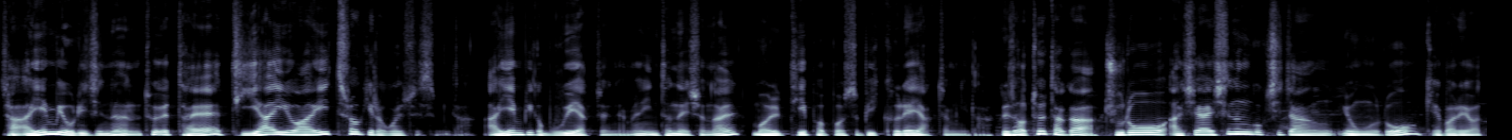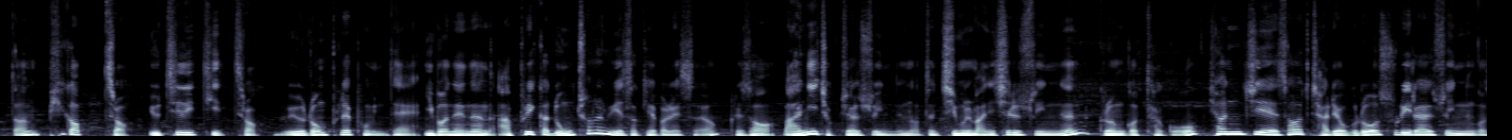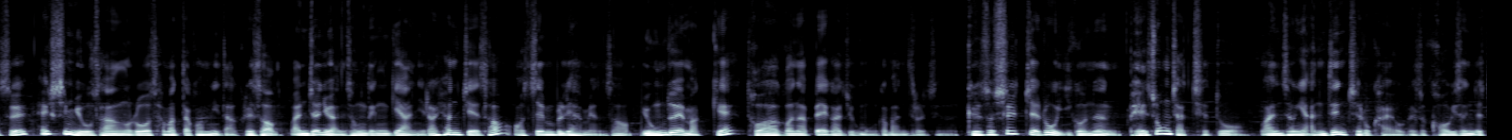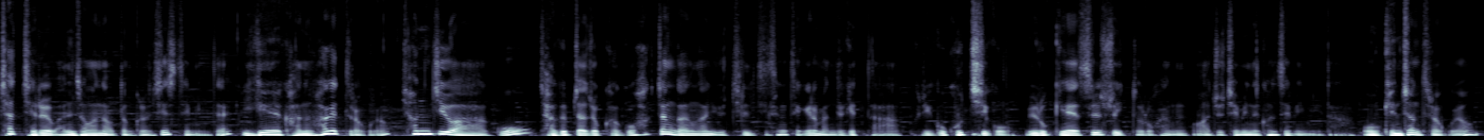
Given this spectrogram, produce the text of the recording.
자, IMB 오리진은 토요타의 DIY 트럭이라고 할 수 있습니다. IMB가 뭐의 약자냐면 인터내셔널 멀티 퍼포스 비클의 약자입니다. 그래서 토요타가 주로 아시아의 신흥국 시장용으로 개발해 왔던 픽업 트럭 유틸리티 트럭 이런 플랫폼인데 이번에는 아프리카 농촌을 위해서 개발했어요. 그래서 많이 적재할 수 있는 어떤 짐을 많이 실을 수 있는 그런 것하고 현지에서 자력으로 수리를 할 수 있는 것을 핵심 요상으로 삼았다고 합니다. 그래서 완전히 완성된 게 아니라 현지에서 어셈블리 하면서 용도에 맞게 더하거나 빼가지고 뭔가 만들어지는. 그래서 실제로 이거는 배송 자체도 완성이 안 된 채로 가요. 그래서 거기서 이제 차체를 완성하는 어떤 그런 시스템인데 이게 가능하겠더라고요. 현지화하고 자급자족하고 확장 가능한 유틸리티 생태계를 만들겠다. 그리고 고치고 이렇게 쓸 수 있도록 한 아주 재밌는 컨셉입니다. 오 괜찮더라고요.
